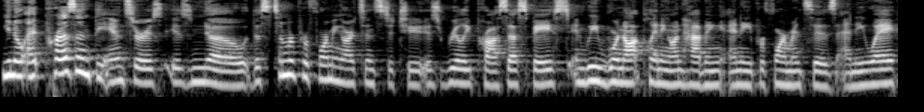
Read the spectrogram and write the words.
You know, at present, the answer is, is no. The Summer Performing Arts Institute is really process based, and we were not planning on having any performances anyway,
